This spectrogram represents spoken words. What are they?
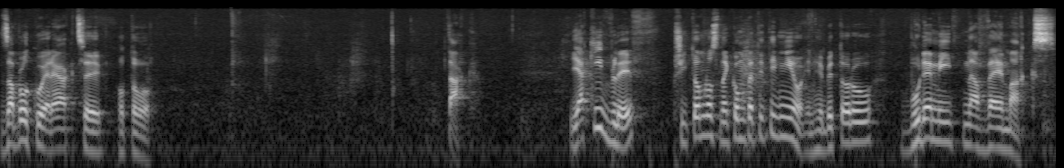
zablokuje reakci, hotovo. Tak. Jaký vliv přítomnost nekompetitivního inhibitoru bude mít na Vmax?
